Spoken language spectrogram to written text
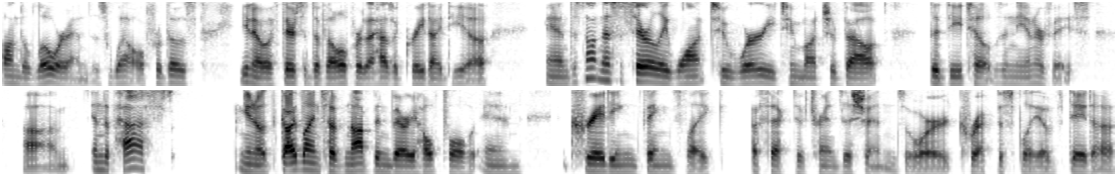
on the lower end as well for those, you know, if there's a developer that has a great idea and does not necessarily want to worry too much about the details in the interface. Um, in the past, you know, guidelines have not been very helpful in creating things like effective transitions or correct display of data.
